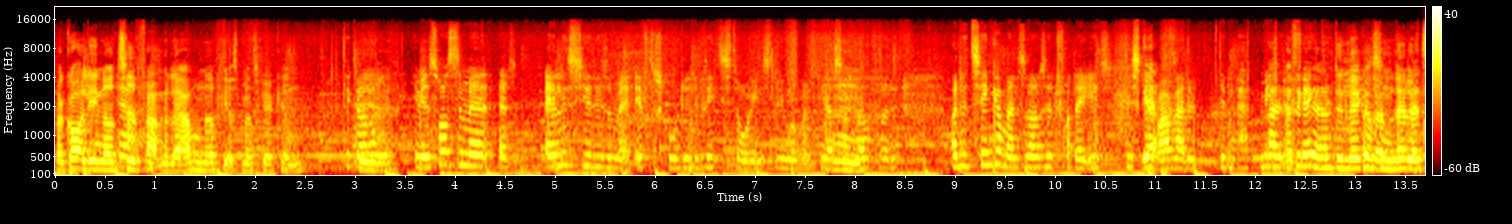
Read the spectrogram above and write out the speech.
Der går lige noget Ja. tid, før man lærer 180 mennesker at kende. Det gør Det- det... Jamen, jeg tror simpelthen, at alle siger ligesom, at efterskole det er det vigtigste over ens liv, og man bliver mm. så glad for det. Og det tænker man sådan også lidt fra dag et. Det skal Ja. bare være det, det mest det perfekte. kan- Det lægger sådan lidt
